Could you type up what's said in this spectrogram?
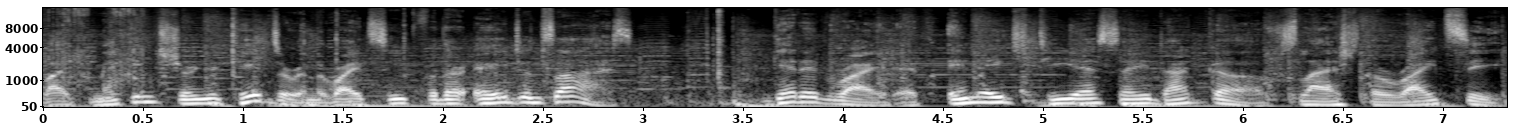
like making sure your kids are in the right seat for their age and size. Get it right at nhtsa.gov slash the right seat.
